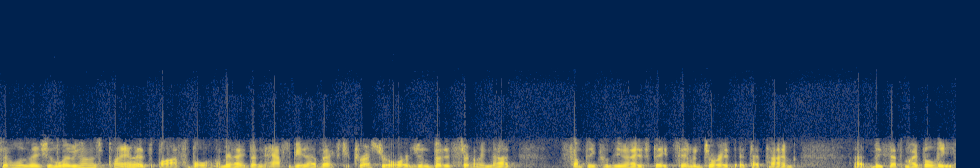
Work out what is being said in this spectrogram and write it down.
civilization living on this planet? It's possible. I mean, it doesn't have to be of extraterrestrial origin, but it's certainly not something from the United States inventory at that time. At least that's my belief.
